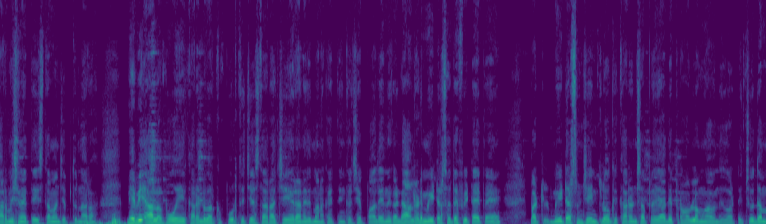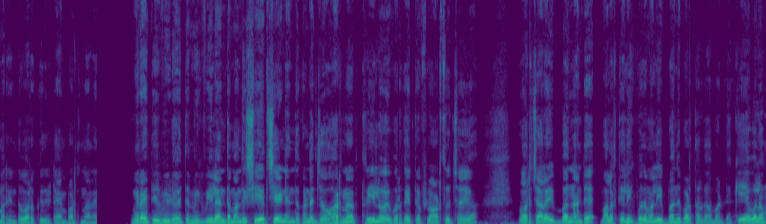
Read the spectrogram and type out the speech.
పర్మిషన్ అయితే ఇస్తామని చెప్తున్నారు. మేబీ ఆలోపు ఈ కరెంట్ వర్క్ పూర్తి చేస్తారా చేయరు అనేది మనకైతే ఇంకా చెప్పాలి. ఎందుకంటే ఆల్రెడీ మీటర్స్ అయితే ఫిట్ అయిపోయాయి. బట్ మీటర్స్ నుంచి ఇంట్లోకి కరెంట్ సప్లై అది ప్రాబ్లమ్గా ఉంది కాబట్టి చూద్దాం మరి ఇంతవరకు ఇది టైం పడుతుంది అనేది. మీరైతే ఈ వీడియో అయితే మీకు వీలైనంత మందికి షేర్ చేయండి. ఎందుకంటే జవహర్ నగర్ త్రీలో ఎవరికైతే ఫ్లాట్స్ వచ్చాయో వారు చాలా ఇబ్బంది అంటే వాళ్ళకి తెలియకపోతే మళ్ళీ ఇబ్బంది పడతారు కాబట్టి కేవలం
